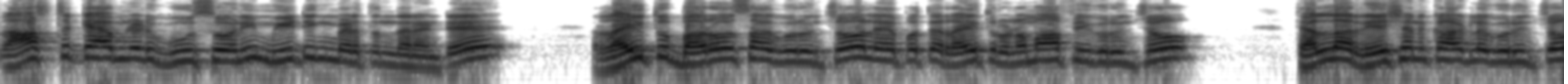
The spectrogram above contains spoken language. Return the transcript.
రాష్ట్ర కేబినెట్ కూర్చొని మీటింగ్ పెడుతుందనంటే రైతు భరోసా గురించో లేకపోతే రైతు రుణమాఫీ గురించో తెల్ల రేషన్ కార్డుల గురించో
